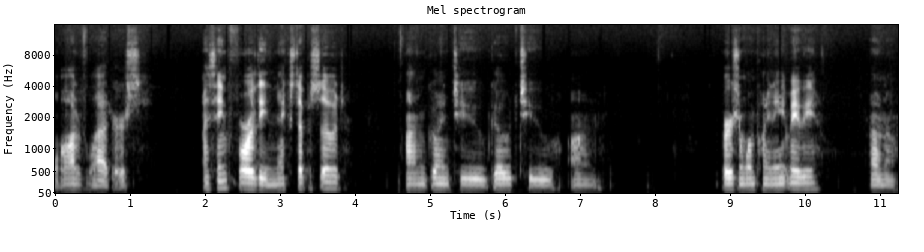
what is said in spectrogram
a lot of ladders. I think for the next episode, I'm going to go to, um, version 1.8 maybe. I don't know.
